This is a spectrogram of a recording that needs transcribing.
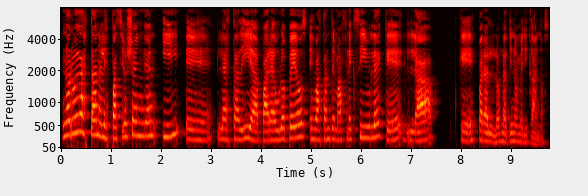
Noruega está en el espacio Schengen y eh, la estadía para europeos es bastante más flexible que la que es para los latinoamericanos.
